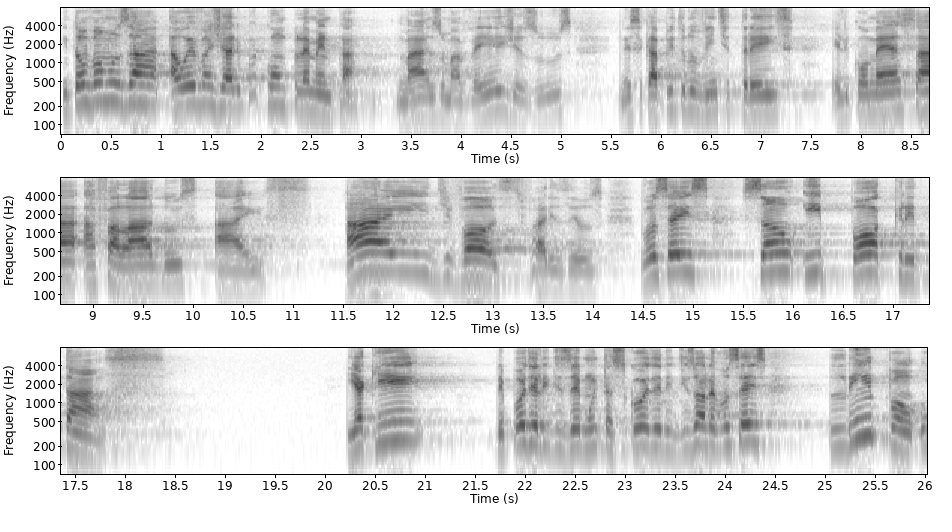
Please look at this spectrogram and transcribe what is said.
Então vamos ao Evangelho para complementar. Mais uma vez, Jesus, nesse capítulo 23, ele começa a falar dos ais. Ai de vós, fariseus, vocês são hipócritas. E aqui, depois de ele dizer muitas coisas, ele diz: Olha, vocês limpam o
